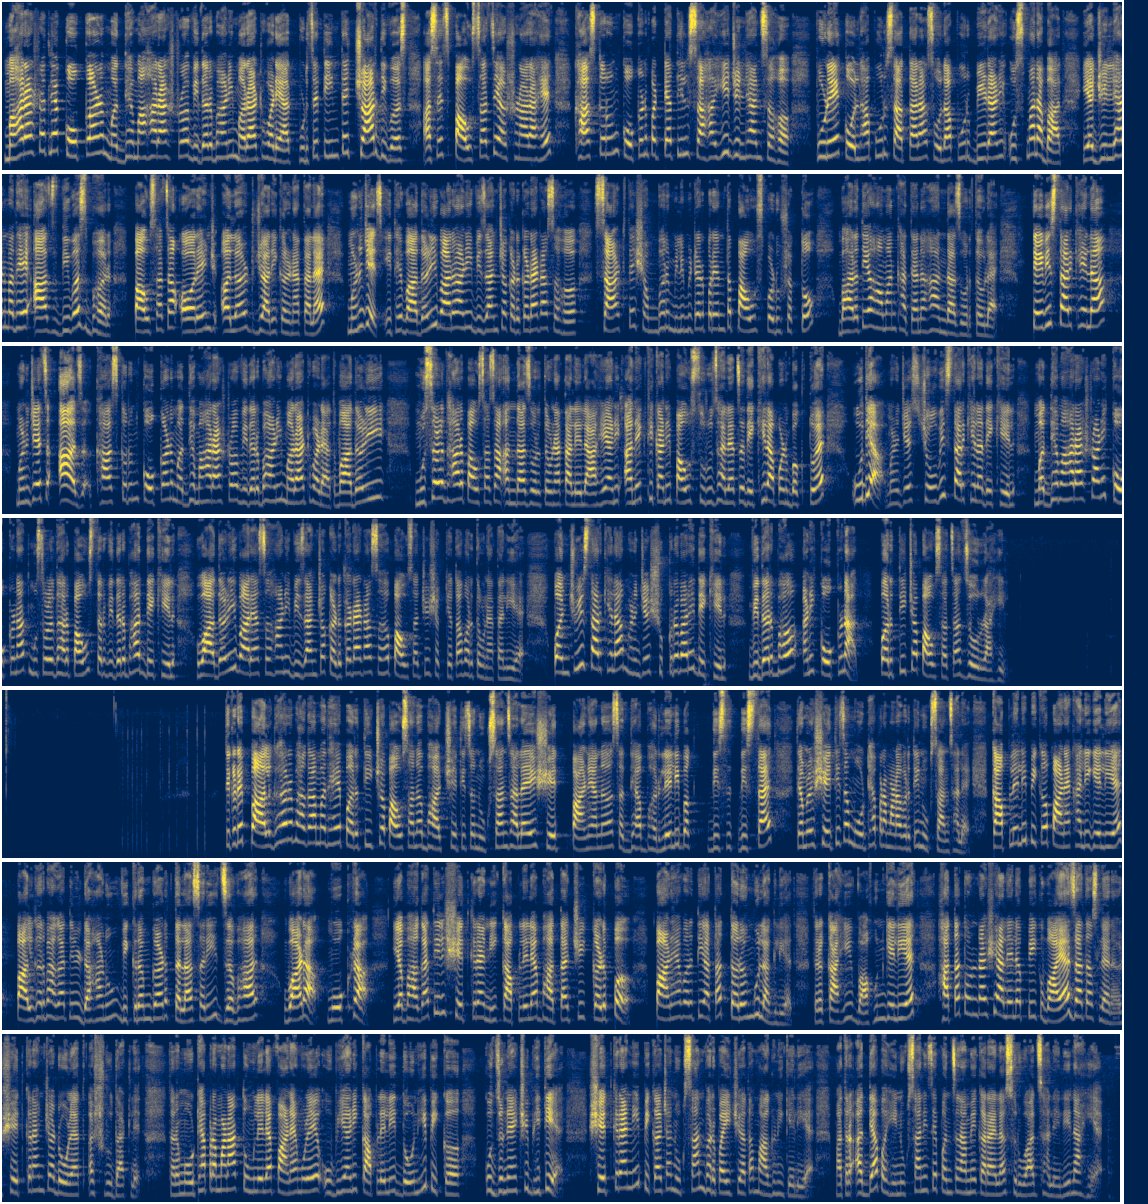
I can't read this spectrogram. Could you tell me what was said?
महाराष्ट्रातल्या कोकण मध्य महाराष्ट्र विदर्भ आणि मराठवाड्यात पुढचे तीन ते चार दिवस असेच पावसाचे असणार आहेत. खास करून कोकण पट्ट्यातील सहाही जिल्ह्यांसह पुणे कोल्हापूर सातारा सोलापूर बीड आणि उस्मानाबाद या जिल्ह्यांमध्ये आज दिवसभर पावसाचा ऑरेंज अलर्ट जारी करण्यात आलाय. म्हणजेच इथे वादळी वारं आणि विजांच्या कडकडाटासह साठ ते शंभर मिलीमीटर पर्यंत पाऊस पडू शकतो. भारतीय हवामान खात्यानं हा अंदाज वर्तवलाय. तेवीस तारखेला म्हणजेच आज खास करून कोकण मध्य महाराष्ट्र विदर्भ आणि मराठवाड्यात वादळी मुसळधार पावसाचा अंदाज वर्तवण्यात आलेला आहे आणि अनेक ठिकाणी पाऊस सुरू झाल्याचं देखील आपण बघतोय. उद्या म्हणजेच चोवीस तारखेला देखील मध्य महाराष्ट्र आणि कोकणात मुसळधार पाऊस तर विदर्भात देखील वादळी वाऱ्यासह आणि विजांच्या कडकडाटासह पावसाची शक्यता वर्तवण्यात आली आहे. पंचवीस तारखेला म्हणजे शुक्रवारी देखील विदर्भ आणि कोकणात परतीच्या पावसाचा जोर राहील. तिकडे पालघर भागामध्ये परतीच्या पावसानं भात शेतीचं नुकसान झालंय. शेत पाण्यानं सध्या भरलेली बघ दिस दिसत आहेत त्यामुळे शेतीचं मोठ्या प्रमाणावरती नुकसान झालंय. कापलेली पिकं पाण्याखाली गेली आहेत. पालघर भागातील डहाणू विक्रमगड तलासरी जव्हार वाडा मोखडा या भागातील शेतकऱ्यांनी कापलेल्या भाताची कडपं पाण्यावरती आता तरंगू लागली आहेत. तर काही वाहून गेली आहेत. हातातोंडाशी आलेलं पीक वाया जात असल्यानं शेतकऱ्यांच्या डोळ्यात अश्रू दाटलेत. तर मोठ्या प्रमाणात तुंबलेल्या पाण्यामुळे उभी आणि कापलेली दोन्ही पिकं कुजण्याची भीती आहे. शेतकऱ्यांनी पिकाच्या नुकसान भरपाईची आता मागणी केली आहे. मात्र अद्यापही नुकसानीचे पंचनामे करायला सुरुवात झालेली नाही आहे.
